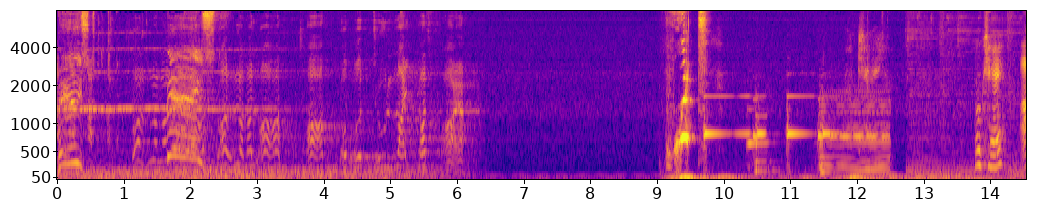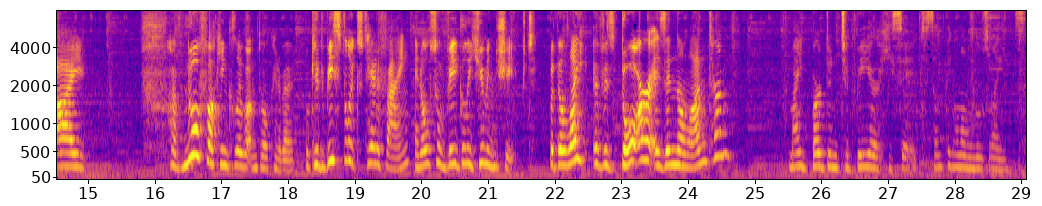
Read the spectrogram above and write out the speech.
Beast! Beast! Chop the wood to light the fire. What? Okay. Okay. I have no fucking clue what I'm talking about. Okay, the beast looks terrifying and also vaguely human shaped. But the light of his daughter is in the lantern? My burden to bear, he said. Something along those lines.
